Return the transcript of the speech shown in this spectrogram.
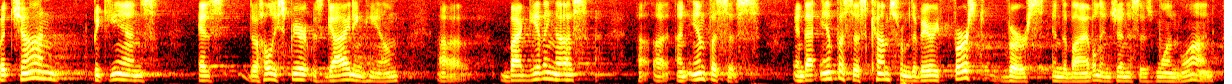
But John begins as the Holy Spirit was guiding him uh, by giving us uh, uh, an emphasis. And that emphasis comes from the very first verse in the Bible in Genesis 1 1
